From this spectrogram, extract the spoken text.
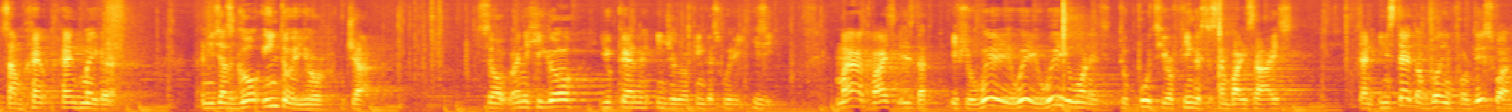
some hand maker and you just go into your jab. So when he go, you can injure your fingers really easy. My advice is that if you really, really, really wanted to put your fingers to somebody's eyes, then instead of going for this one,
